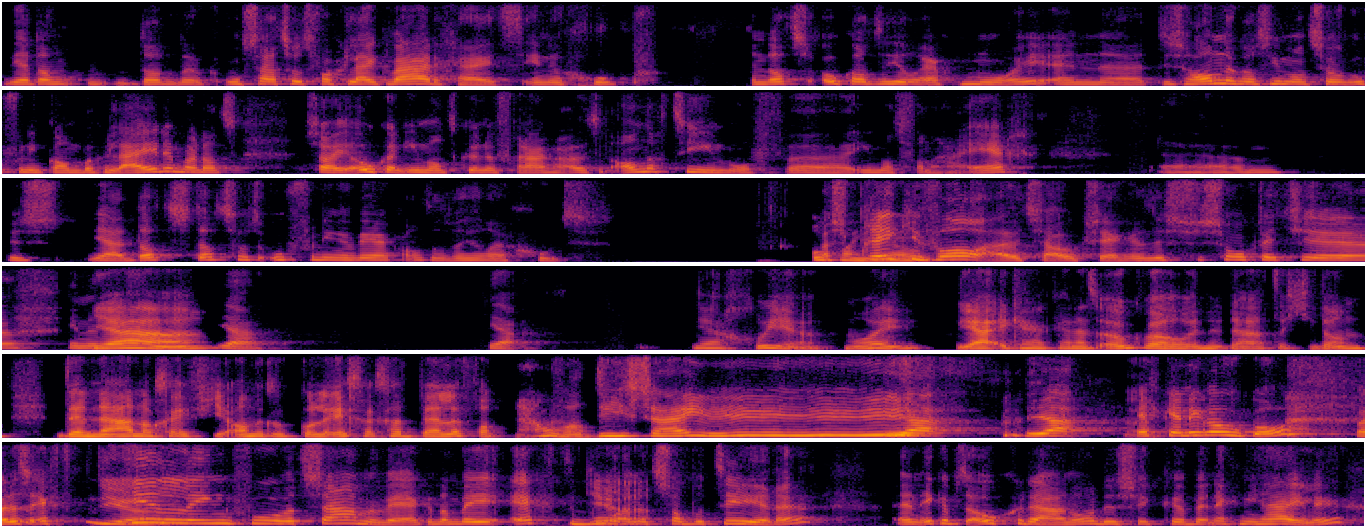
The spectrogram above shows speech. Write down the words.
ja, dan, dan ontstaat een soort van gelijkwaardigheid in een groep. En dat is ook altijd heel erg mooi. En uh, het is handig als iemand zo'n oefening kan begeleiden, maar dat zou je ook aan iemand kunnen vragen uit een ander team of iemand van HR. Um, dus ja, dat, dat soort oefeningen werken altijd wel heel erg goed. Of maar spreek je val uit, zou ik zeggen. Dus zorg dat je in het... Ja. Ja. Ja. Ja, goeie. Mooi. Ja, ik herken het ook wel inderdaad. Dat je dan daarna nog even je andere collega gaat bellen van... Nou, wat die zei. Ja, ja. herken ik ook hoor. Maar dat is echt killing voor het samenwerken. Dan ben je echt de boel aan het saboteren. En ik heb het ook gedaan hoor. Dus ik eh, ben echt niet heilig.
